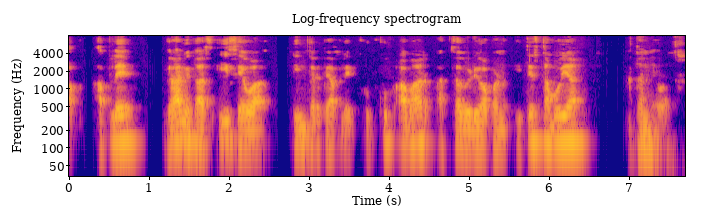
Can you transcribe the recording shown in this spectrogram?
आप- आपले ग्रामविकास ई सेवा टीमतर्फे आपले खूप खूप आभार. आजचा व्हिडिओ आपण इथेच थांबूया. धन्यवाद.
